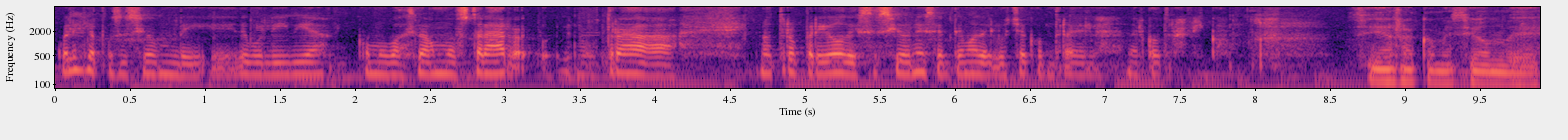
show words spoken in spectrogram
¿Cuál es la posición de, Bolivia? ¿Cómo va, se va a mostrar en, otra, en otro periodo de sesiones el tema de lucha contra el narcotráfico? Sí, es la Comisión de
